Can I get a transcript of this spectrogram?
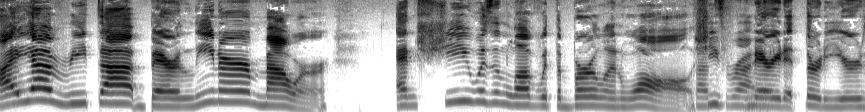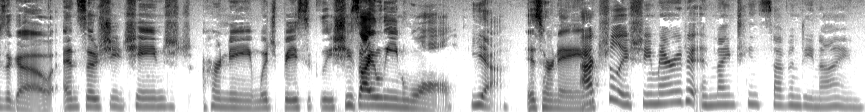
Eija-Riitta Berliner Mauer. And she was in love with the Berlin Wall. she right. married it 30 years ago. And so she changed her name, which basically she's Eileen Wall Yeah. is her name. Actually, she married it in 1979.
